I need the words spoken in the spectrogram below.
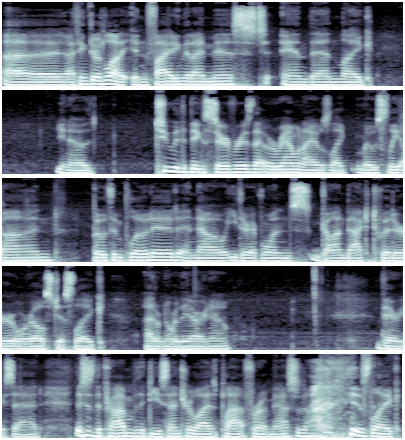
uh i think there was a lot of infighting that i missed and then like you know two of the big servers that were around when i was like mostly on both imploded and now either everyone's gone back to twitter or else just like i don't know where they are now very sad this is the problem with a decentralized platform mastodon is like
